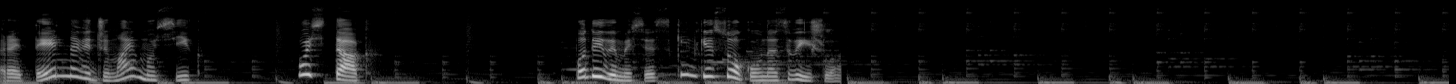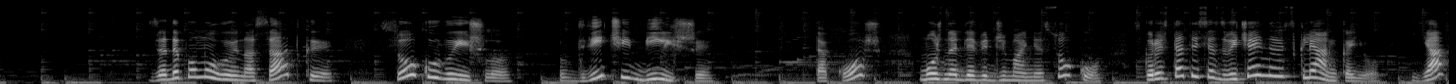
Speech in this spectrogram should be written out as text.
Ретельно віджимаємо сік. Ось так. Подивимося, скільки соку у нас вийшло. За допомогою насадки соку вийшло вдвічі більше. Також можна для віджимання соку скористатися звичайною склянкою, як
